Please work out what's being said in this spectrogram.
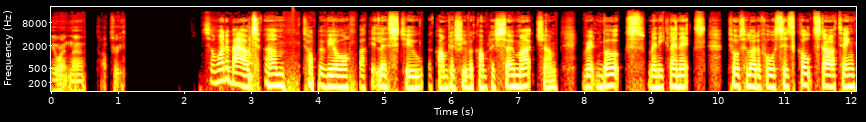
they weren't in the top three. So, what about um, top of your bucket list to accomplish? You've accomplished so much. Um, written books, many clinics, taught a lot of horses, colt starting,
